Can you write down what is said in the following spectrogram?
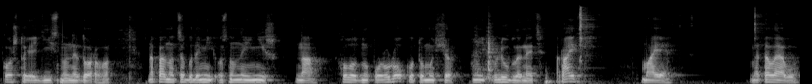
коштує дійсно недорого. Напевно, це буде мій основний ніж на холодну пору року, тому що мій улюбленець Райк має металеву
